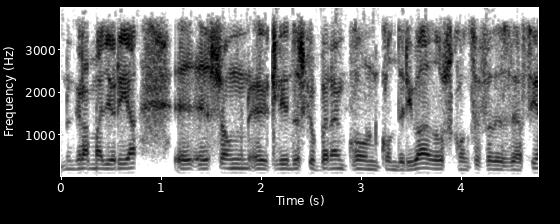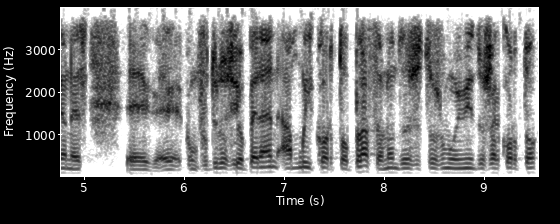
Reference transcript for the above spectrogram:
gran mayoría son clientes que operan con, con derivados, con CFDs de acciones, con futuros y operan a muy corto plazo, ¿no? Entonces estos movimientos a corto,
